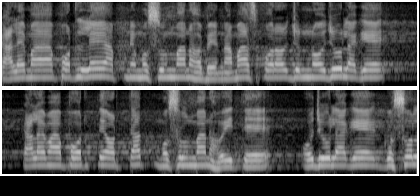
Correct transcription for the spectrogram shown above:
কালেমা পড়লে আপনি মুসলমান হবে নামাজ পড়ার জন্য অজু লাগে, কালেমা পড়তে অর্থাৎ মুসলমান হইতে অজু লাগে, গোসল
